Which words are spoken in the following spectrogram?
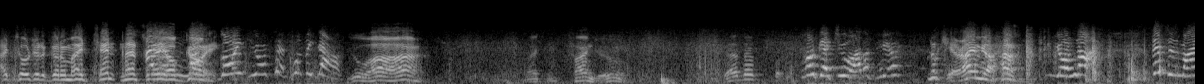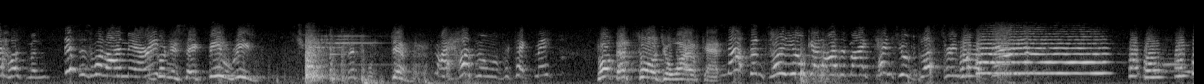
I told you to go to my tent, and that's where I you're going. going to your tent. Put me down. You are. I can find you. Gather. I'll get you out of here. Look here, I'm your husband. You're not. This is my husband. This is what I married. For goodness sake, be reasonable. Little devil. My husband will protect me. Drop that sword, you wildcat. Not until you get out of my tent, you blustering Lord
